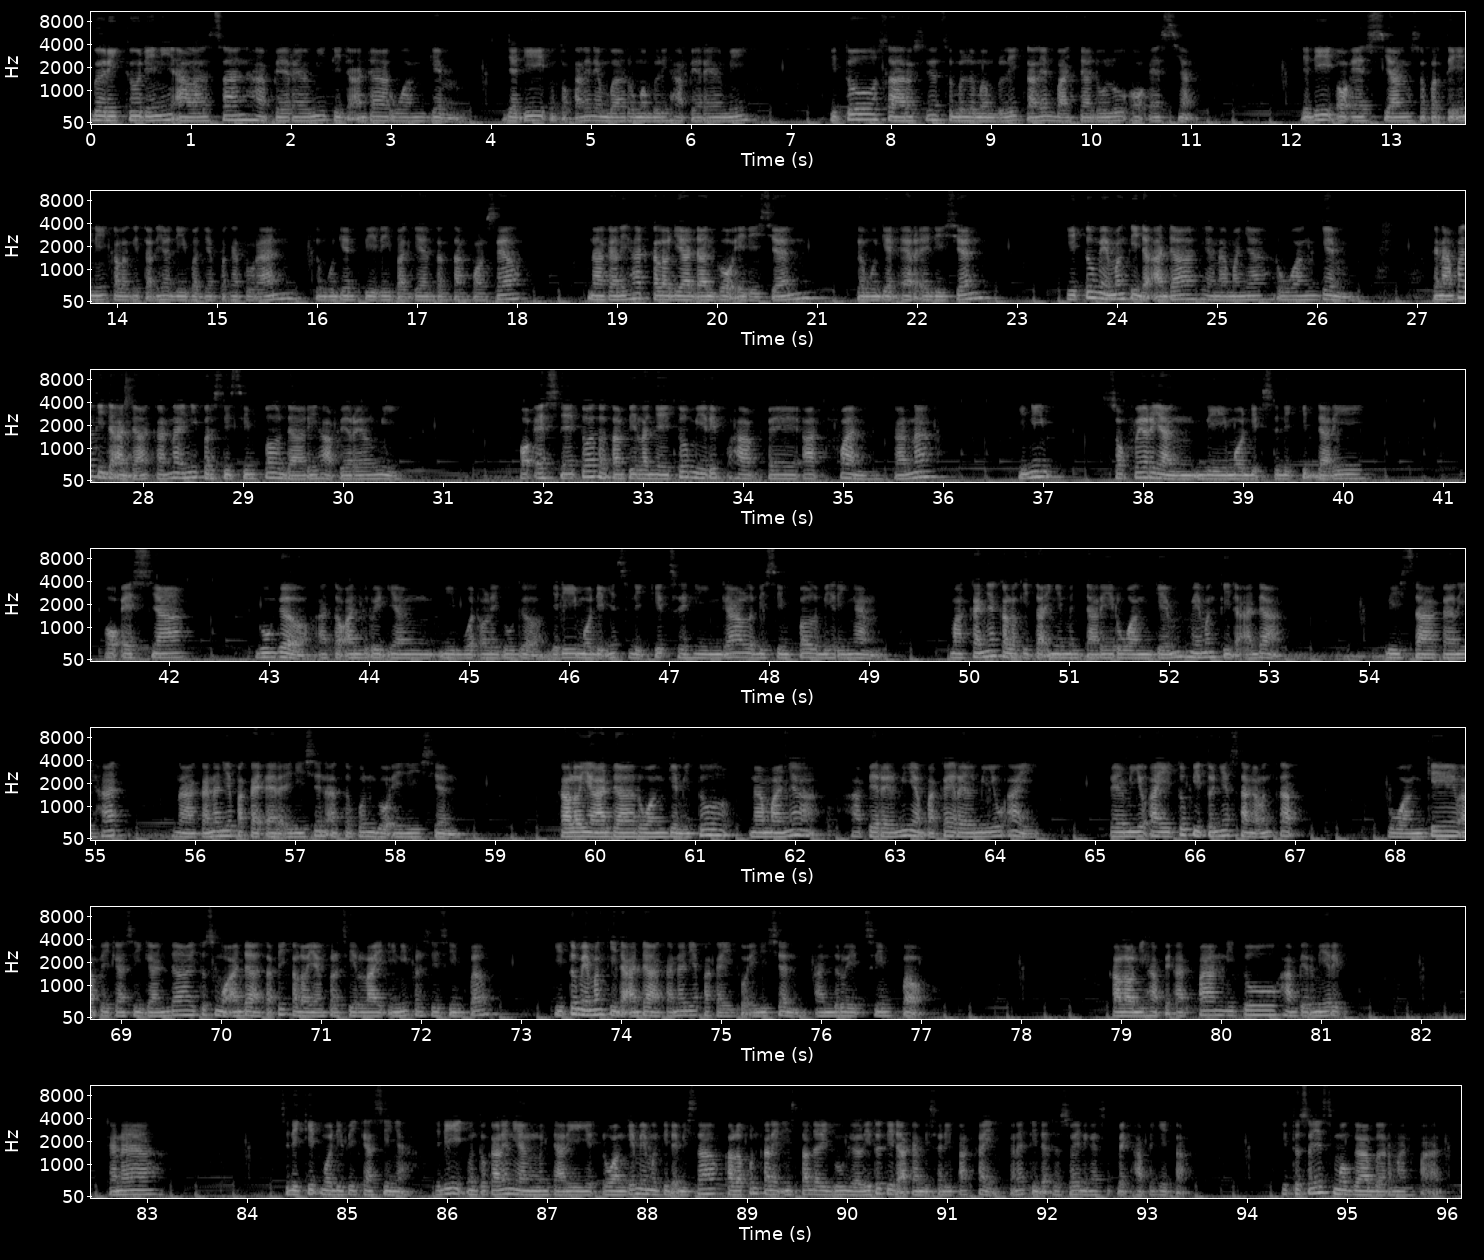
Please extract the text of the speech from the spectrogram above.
Berikut ini alasan HP Realme tidak ada ruang game. Jadi untuk kalian yang baru membeli HP Realme, itu seharusnya sebelum membeli kalian baca dulu OS-nya. Jadi OS yang seperti ini kalau kita lihat di bagian pengaturan, kemudian pilih bagian tentang ponsel. Nah, kalian lihat kalau dia ada Go Edition, kemudian Air Edition, itu memang tidak ada yang namanya ruang game. Kenapa tidak ada? Karena ini versi simple dari HP Realme. OS-nya itu atau tampilannya itu mirip HP Advan karena ini software yang dimodif sedikit dari OS-nya Google atau Android yang dibuat oleh Google. Jadi modifnya sedikit sehingga lebih simple, lebih ringan. Makanya kalau kita ingin mencari ruang game memang tidak ada. Bisa kalian lihat, nah karena dia pakai Air Edition ataupun Go Edition. Kalau yang ada ruang game itu namanya HP Realme yang pakai Realme UI. Realme UI itu fiturnya sangat lengkap ruang game, aplikasi ganda itu semua ada. Tapi kalau yang versi light ini versi simple itu memang tidak ada karena dia pakai Go Edition Android simple. Kalau di HP Advan itu hampir mirip karena sedikit modifikasinya. Jadi untuk kalian yang mencari ruang game memang tidak bisa, kalaupun kalian install dari Google itu tidak akan bisa dipakai karena tidak sesuai dengan spek HP kita. Itu saja semoga bermanfaat.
